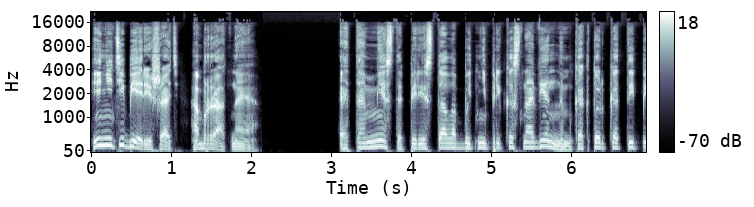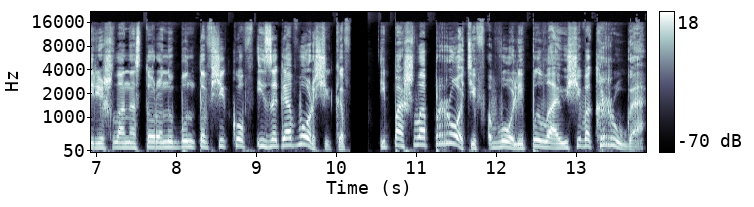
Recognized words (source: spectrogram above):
И не тебе решать обратное. Это место перестало быть неприкосновенным, как только ты перешла на сторону бунтовщиков и заговорщиков и пошла против воли пылающего круга.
